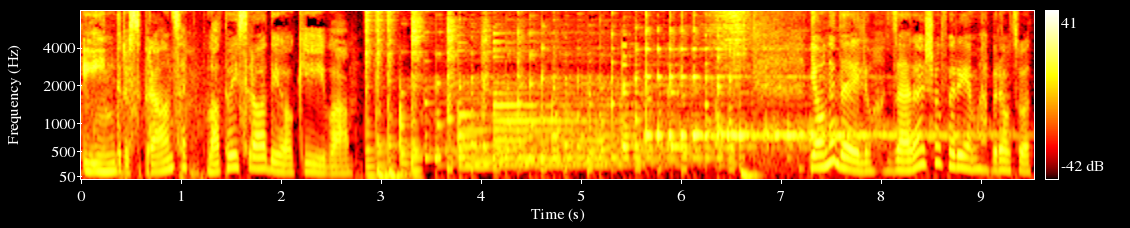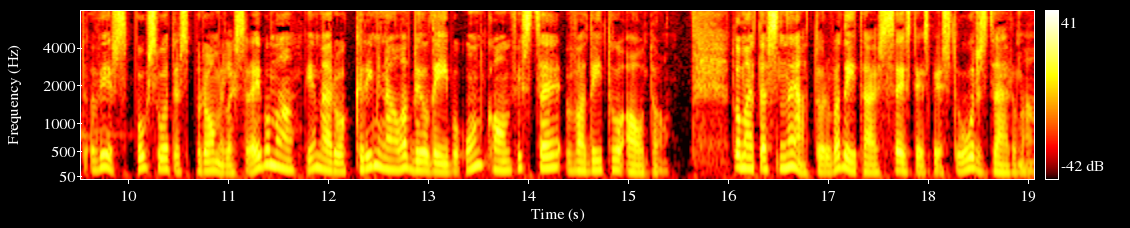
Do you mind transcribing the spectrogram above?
Indra Sprānce, Latvijas Rādio Kīvā. Jau nedēļu dzērāju šoferiem, braucot virs pusotras promiles reibumā, piemēro kriminālu atbildību un konfiscē vadīto automašīnu. Tomēr tas neatur vadītājus sēsties pie stūres dzērumā.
